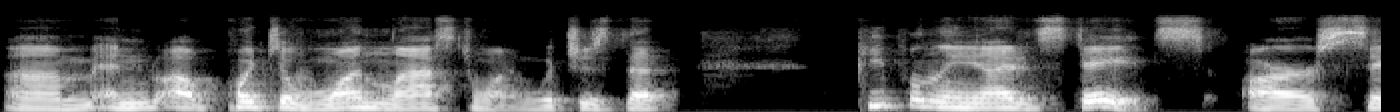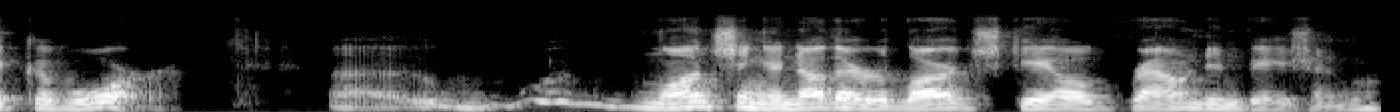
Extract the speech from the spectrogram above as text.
Um, and I'll point to one last one, which is that people in the United States are sick of war. Uh, launching another large scale ground invasion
